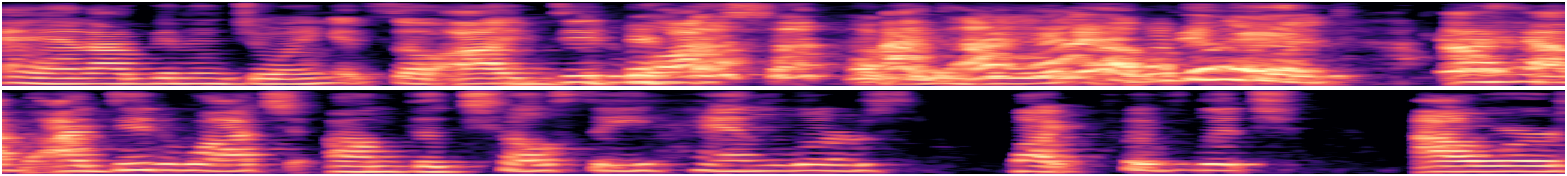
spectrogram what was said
And I've been enjoying it. So I did watch. I, I have. Good. I have. I did watch um the Chelsea Handlers White Privilege Our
